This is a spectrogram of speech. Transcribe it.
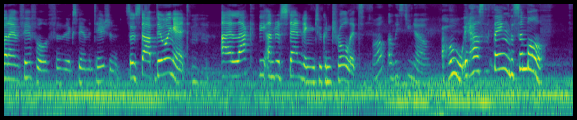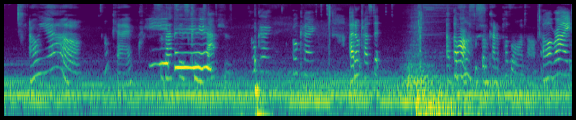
But I am fearful of further experimentation. So stop doing it. Mhm. I lack the understanding to control it. Well, at least you know. Oh, it has the thing, the symbol. Oh yeah. Okay. So that's his contraption. Okay, okay. I don't trust it. A box box. with some kind of puzzle on top. All right,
